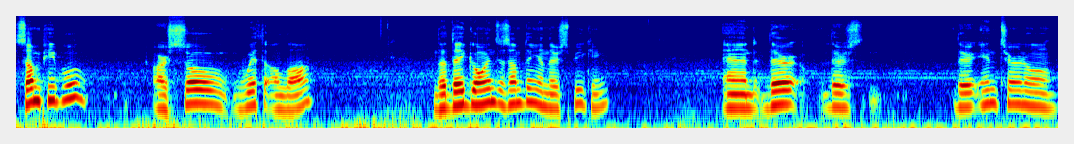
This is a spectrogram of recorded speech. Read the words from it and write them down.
Some people are so with Allah that they go into something and they're speaking and their there's their internal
